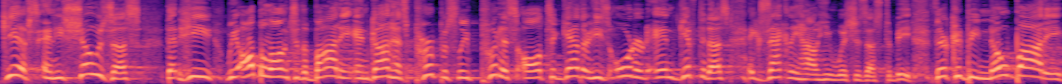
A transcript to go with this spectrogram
gifts and he shows us that he we all belong to the body and God has purposely put us all together. He's ordered and gifted us exactly how he wishes us to be. There could be no body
